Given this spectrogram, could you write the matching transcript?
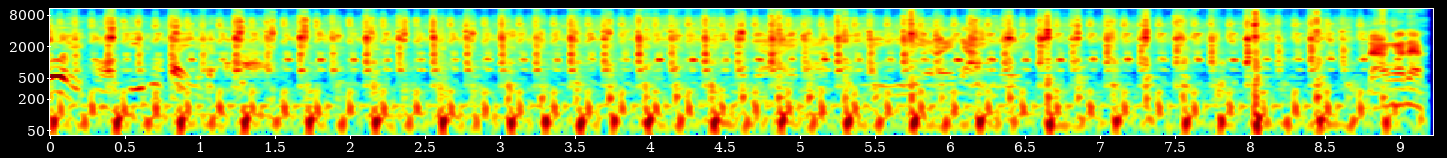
เฮ้ยหอมดีด้วยอ่าไม่ได้นะไม่มีอะไรดังเลยดังกันเนี่ย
